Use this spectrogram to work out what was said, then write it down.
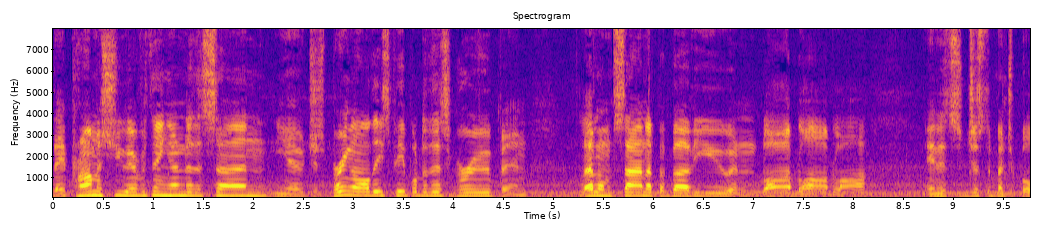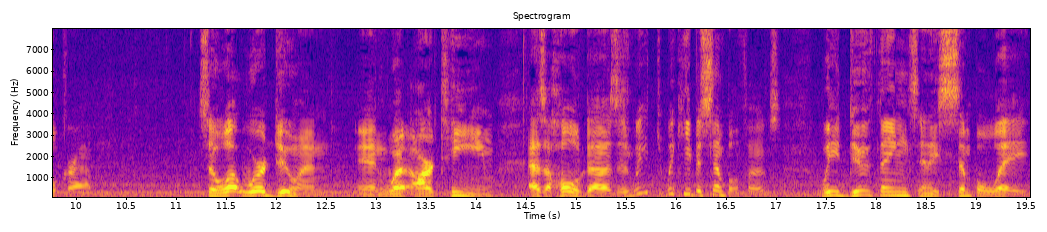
they promise you everything under the sun you know just bring all these people to this group and let them sign up above you and blah blah blah. And it's just a bunch of bullcrap. So what we're doing and what our team as a whole does is we, we keep it simple folks. We do things in a simple way.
